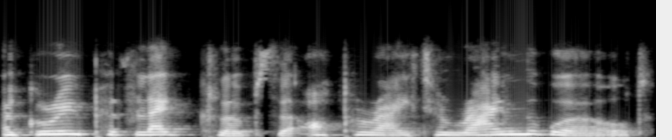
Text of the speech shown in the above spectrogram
a group of leg clubs that operate around the world.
